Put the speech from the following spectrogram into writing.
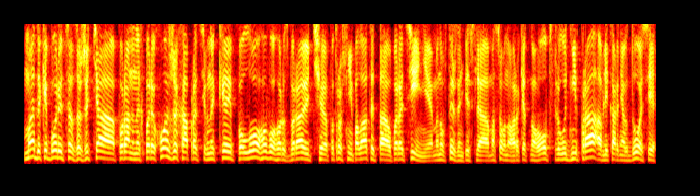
Медики борються за життя поранених перехожих, а працівники пологового розбирають потрошні палати та операційні. Минув тиждень після масованого ракетного обстрілу Дніпра, а в лікарнях досі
